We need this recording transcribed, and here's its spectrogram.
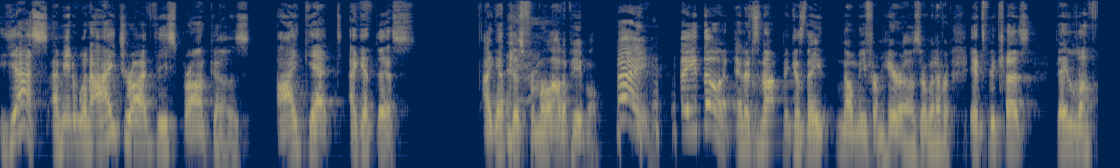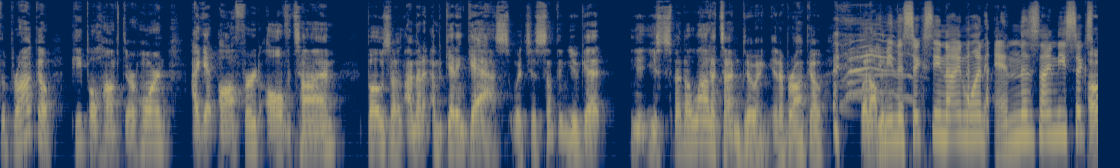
Yes, I mean when I drive these Broncos, I get I get this. I get this from a lot of people. Hey, how you doing? And it's not because they know me from Heroes or whatever. It's because they love the Bronco. People honk their horn. I get offered all the time. Bozo, I'm I'm getting gas, which is something you get you, you spend a lot of time doing in a Bronco. But I'll You mean the 69 one and the 96 one,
